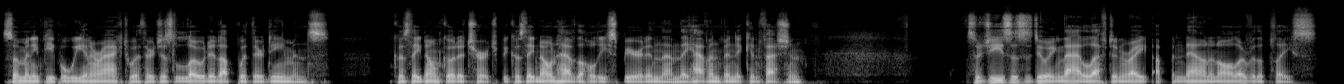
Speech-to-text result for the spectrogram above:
So many people we interact with are just loaded up with their demons because they don't go to church, because they don't have the Holy Spirit in them. They haven't been to confession. So Jesus is doing that left and right, up and down, and all over the place.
